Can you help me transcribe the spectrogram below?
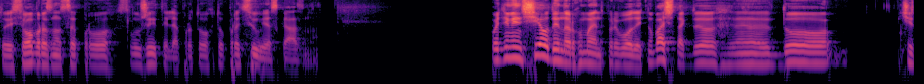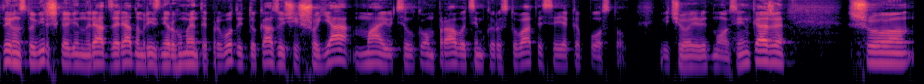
Тобто, образно, це про служителя, про того, хто працює, сказано. Потім він ще один аргумент приводить. Ну, бачите, так, до, е, до 14 віршка він ряд за рядом різні аргументи приводить, доказуючи, що я маю цілком право цим користуватися як апостол, від чого я відмовився. Він каже, що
